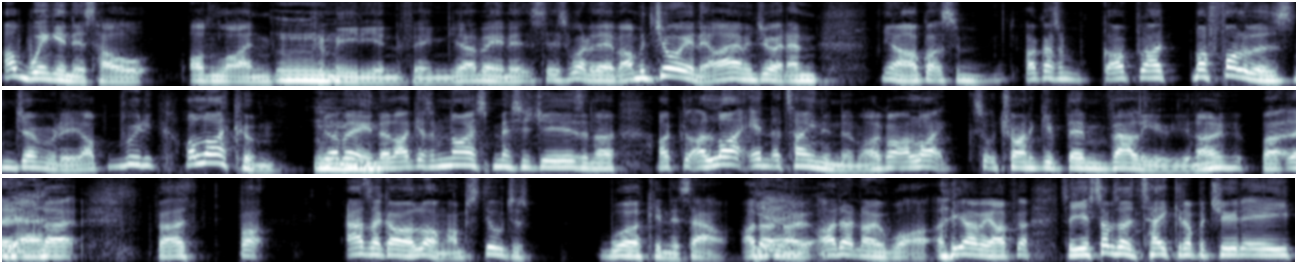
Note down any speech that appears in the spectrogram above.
I'm winging this whole online Mm. comedian thing. You know what I mean? It's it's one of them. I'm enjoying it. I am enjoying it, and you know, I've got some. I've got some. I've, I, my followers and generally, I really I like them. Do you know what I Mm. mean? They like get some nice messages, and I, I I like entertaining them. I got I like sort of trying to give them value. You know, but Yeah. like, but but as I go along, I'm still just working this out. I don't Yeah. know. I don't know what. You know what I mean? I've got so you sometimes take an opportunity,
